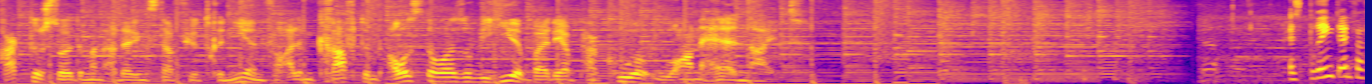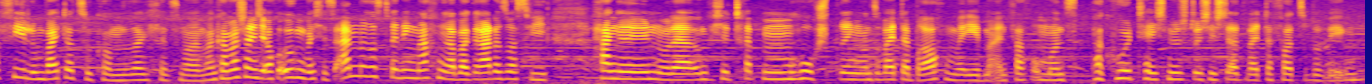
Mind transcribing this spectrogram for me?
Praktisch sollte man allerdings dafür trainieren, vor allem Kraft und Ausdauer, so wie hier bei der Parcours One Hell Night. Es bringt einfach viel, um weiterzukommen, sage ich jetzt mal. Man kann wahrscheinlich auch irgendwelches anderes Training machen, aber gerade sowas wie Hangeln oder irgendwelche Treppen hochspringen und so weiter brauchen wir eben einfach, um uns parkourtechnisch durch die Stadt weiter fortzubewegen.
